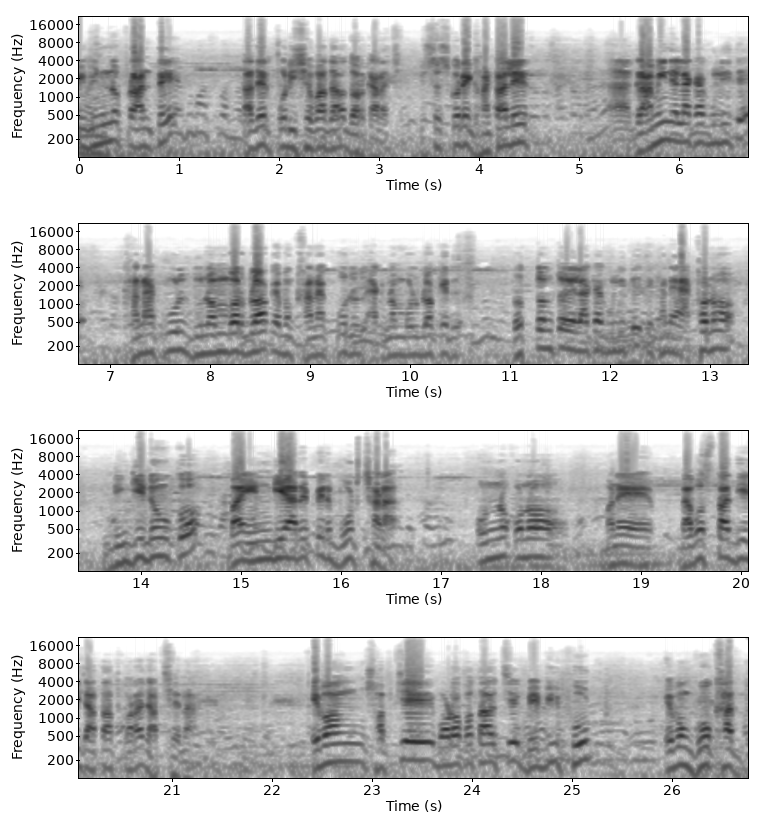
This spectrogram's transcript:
বিভিন্ন প্রান্তে তাদের পরিষেবা দেওয়া দরকার আছে। বিশেষ করে ঘাটালের গ্রামীণ এলাকাগুলিতে খানাকুল দু নম্বর ব্লক এবং খানাকুল এক নম্বর ব্লকের প্রত্যন্ত এলাকাগুলিতে যেখানে এখনও ডিঙ্গি নৌকো বা এনডিআরএফ এর বোট ছাড়া অন্য কোনো মানে ব্যবস্থা দিয়ে যাতায়াত করা যাচ্ছে না। এবং সবচেয়ে বড় কথা হচ্ছে বেবি ফুড এবং গোখাদ্য।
